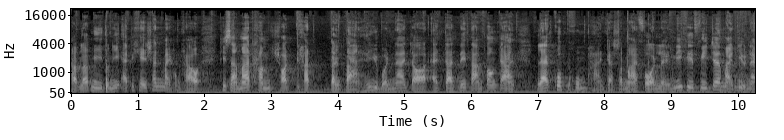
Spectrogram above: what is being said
ครับแล้วมีตัวนี้แอปพลิเคชันใหม่ของเขาที่สามารถทำช็อตคัทต่างๆ ให้อยู่บนหน้าจอแอดจัดได้ตามต้องการ และควบคุมผ่านจากสมาร์ทโฟนเลย นี่คือฟีเจอร์ใหม่ที่อยู่ใน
